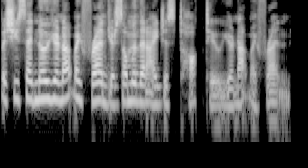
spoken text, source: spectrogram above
But she said, No, you're not my friend. You're someone that I mm-hmm. just talked to. You're not my friend.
